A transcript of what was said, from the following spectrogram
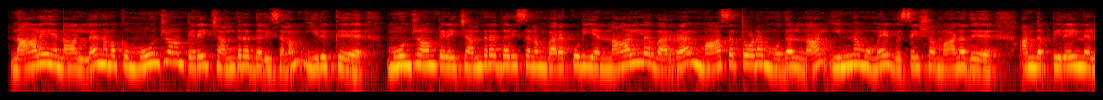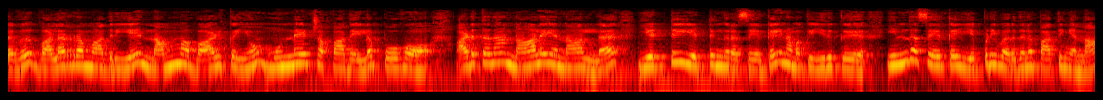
நாளைய நாள்ல நமக்கு மூன்றாம் பிறை சந்திர தரிசனம் இருக்கு. மூன்றாம் பிறை சந்திர தரிசனம் வரக்கூடிய நாள்ல வர்ற மாசத்தோட முதல் நாள் இன்னமுமே விசேஷமானது. அந்த பிறை நிலவு வளர்ற மாதிரியே நம்ம வாழ்க்கையும் முன்னேற்ற பாதையில போகும். அடுத்ததா நாளைய நாள்ல எட்டு எட்டுங்கிற சேர்க்கை நமக்கு இருக்கு. இந்த சேர்க்கை எப்படி வருதுன்னு பாத்தீங்கன்னா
